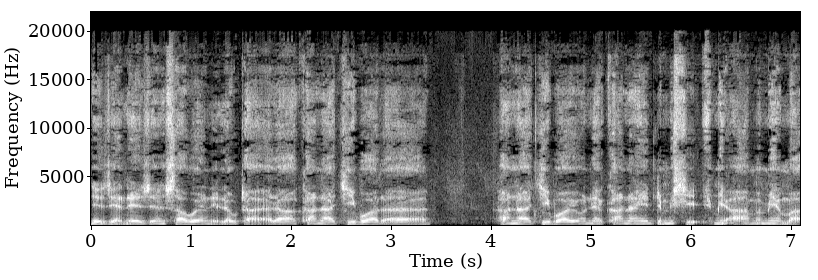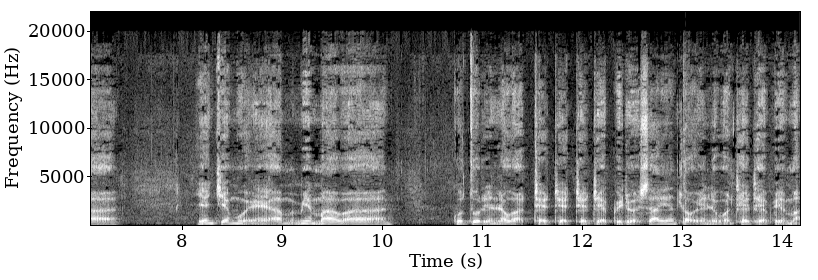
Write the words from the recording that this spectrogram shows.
နေ့စဉ်နေ့စဉ်စားဝယ်နေလောက်တာအဲ့ဒါခန္ဓာကြီးပွားတာခခန္ဓာကြီးပွားရုံနဲ့ခန္ဓာရဲ့တမရှိအမြအာမမြင်ပါယဉ်ကျေးမှုအအာမမြင်ပါပါ ကုသိုလ်ရင်တော့ထက်ထက်ထက်ထက်ပြီးတော့စာရင်တော့ရင်တော့ထက်ထက်ပြီးမှ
